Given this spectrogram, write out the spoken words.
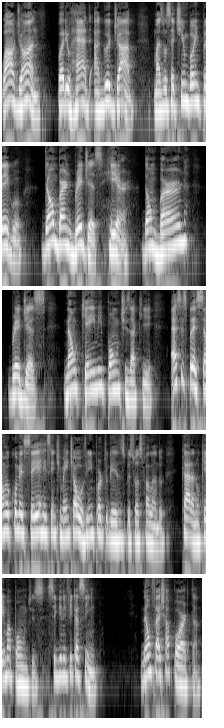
Wow, John, but you had a good job. Mas você tinha um bom emprego. Don't burn bridges here. Don't burn bridges. Não queime pontes aqui. Essa expressão eu comecei recentemente a ouvir em português as pessoas falando. Cara, não queima pontes. Significa assim: não fecha a porta.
